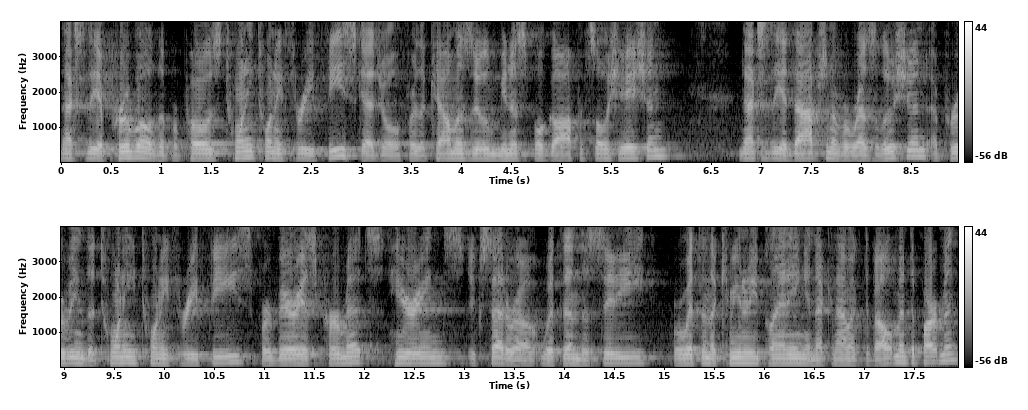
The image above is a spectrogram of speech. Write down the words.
Next, the approval of the proposed 2023 fee schedule for the Kalamazoo Municipal Golf Association. Next, the adoption of a resolution approving the 2023 fees for various permits, hearings, etc. within the city or within the Community Planning and Economic Development Department.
